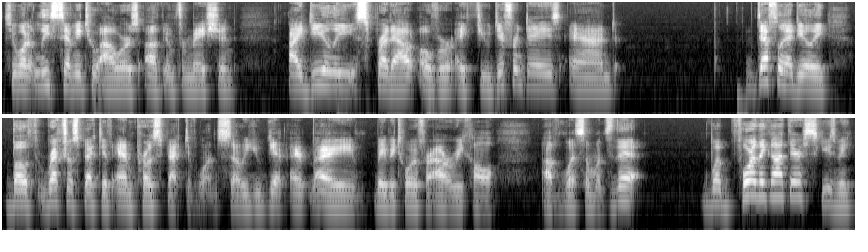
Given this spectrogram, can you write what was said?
So you want at least 72 hours of information, ideally spread out over a few different days and definitely ideally both retrospective and prospective ones. So you get a, a maybe 24 hour recall of when someone's there, before they got there, excuse me,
